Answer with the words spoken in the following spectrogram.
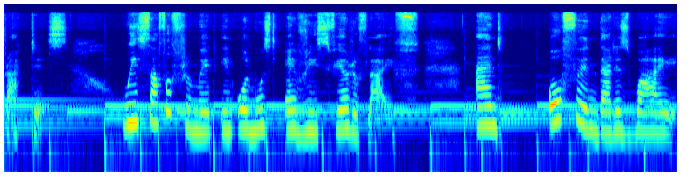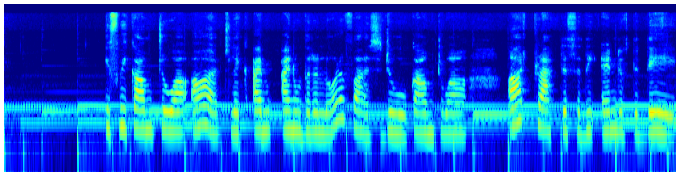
practice. We suffer from it in almost every sphere of life. And often that is why if we come to our art, like I'm I know that a lot of us do come to our art practice at the end of the day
